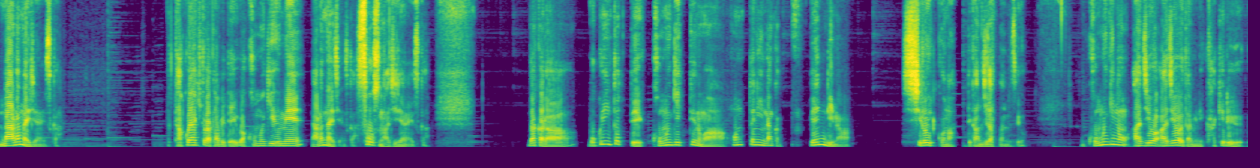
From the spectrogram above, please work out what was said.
ならないじゃないですか。たこ焼きとか食べて、うわ、小麦うめ、ならないじゃないですか。ソースの味じゃないですか。だから、僕にとって小麦っていうのは、本当になんか便利な白い粉って感じだったんですよ。小麦の味を味わうためにかける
